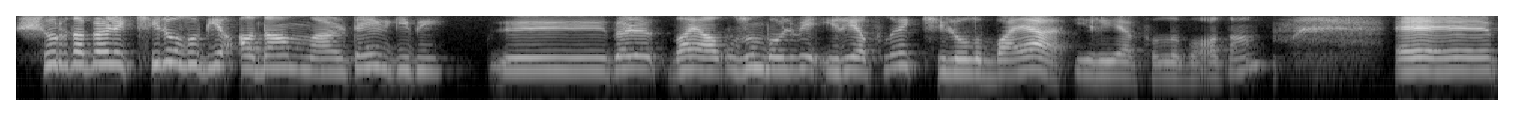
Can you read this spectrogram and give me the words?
Şurada böyle kilolu bir adam var. Dev gibi e, böyle bayağı uzun boylu ve iri yapılı ve kilolu bayağı iri yapılı bu adam. E,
